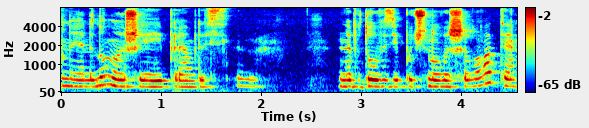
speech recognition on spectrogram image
Ну, я не думаю, що я її прям десь невдовзі почну вишивати.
